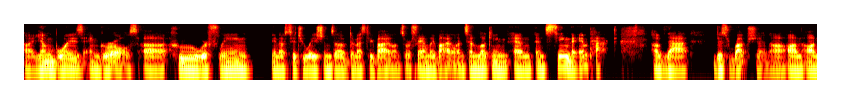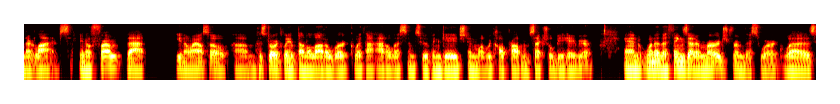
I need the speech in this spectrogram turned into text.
uh, young boys and girls uh, who were fleeing you know situations of domestic violence or family violence and looking and and seeing the impact of that disruption uh, on on their lives. You know, from that you know, I also um, historically have done a lot of work with adolescents who have engaged in what we call problem sexual behavior. And one of the things that emerged from this work was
